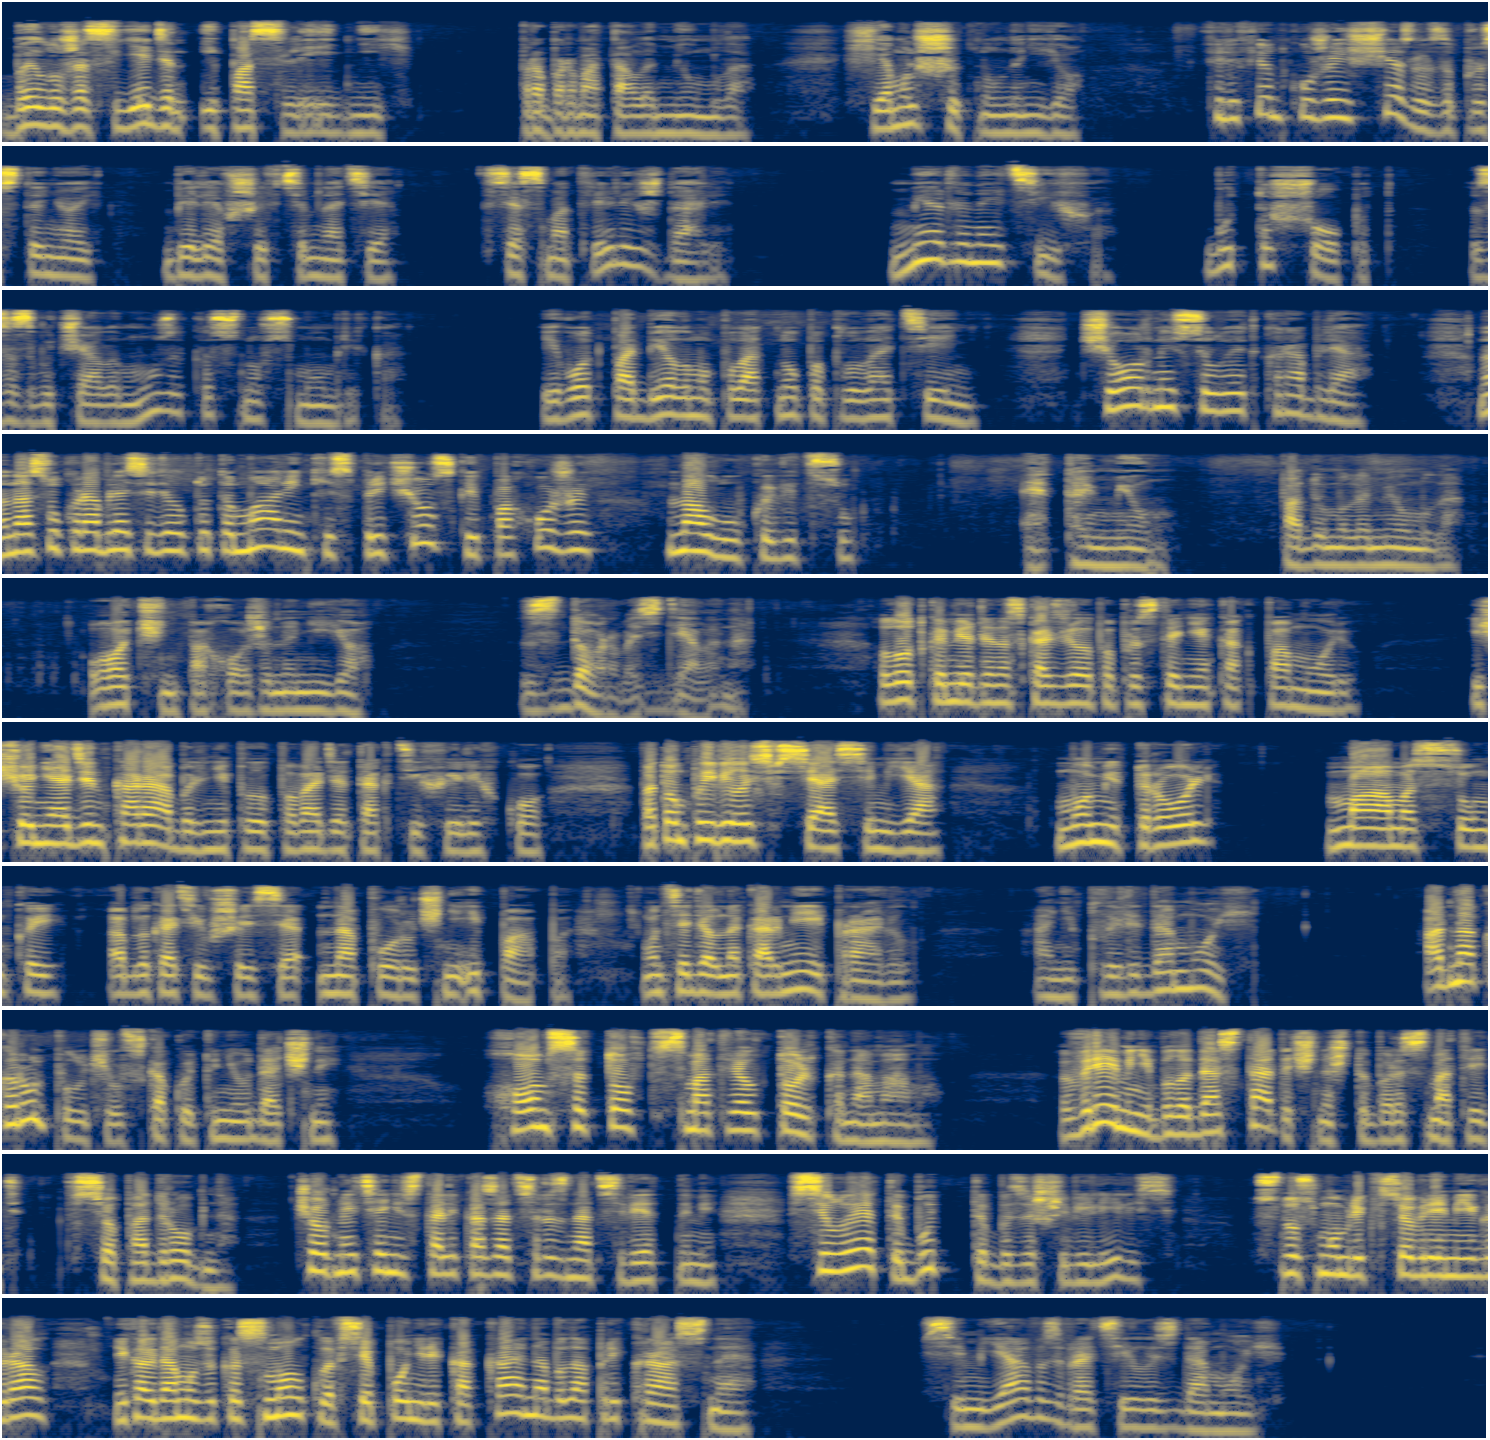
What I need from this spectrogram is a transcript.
Был уже съеден и последний, — пробормотала Мюмла. Хемуль шикнул на нее. Филифенка уже исчезла за простыней, белевшей в темноте. Все смотрели и ждали. Медленно и тихо, будто шепот, зазвучала музыка снус Мумрика. И вот по белому полотну поплыла тень, черный силуэт корабля. На носу корабля сидел кто-то маленький, с прической, похожей на луковицу. — Это Мю, — подумала Мюмла. Очень похоже на нее. Здорово сделано. Лодка медленно скользила по простыне, как по морю. Еще ни один корабль не плыл по воде так тихо и легко. Потом появилась вся семья. Мумитроль, мама с сумкой, облокотившаяся на поручни, и папа. Он сидел на корме и правил. Они плыли домой. Однако руль получился какой-то неудачный. Холмса Тофт смотрел только на маму. Времени было достаточно, чтобы рассмотреть все подробно. Черные тени стали казаться разноцветными, силуэты будто бы зашевелились. Снус Мумрик все время играл, и когда музыка смолкла, все поняли, какая она была прекрасная. Семья возвратилась домой.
